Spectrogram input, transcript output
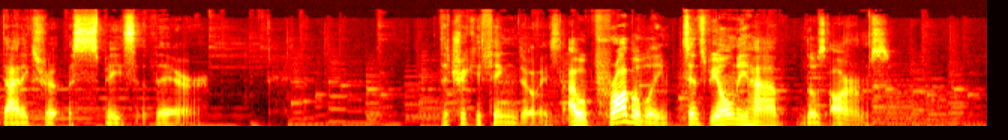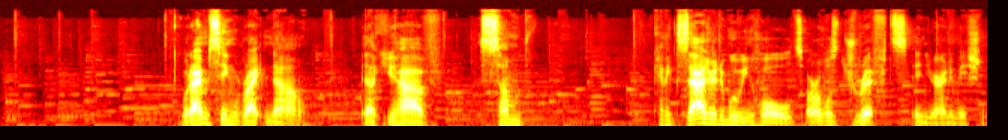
that extra space there. The tricky thing though is I will probably, since we only have those arms, what I'm seeing right now, like you have some kind of exaggerated moving holds or almost drifts in your animation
